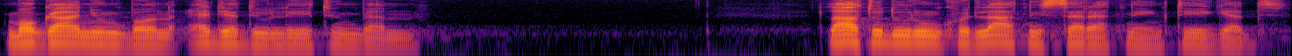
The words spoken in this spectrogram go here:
magányunkban, egyedül létünkben. Látod, Urunk, hogy látni szeretnénk téged,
